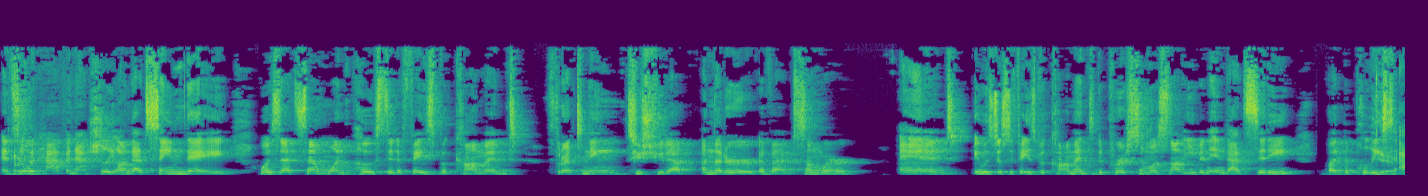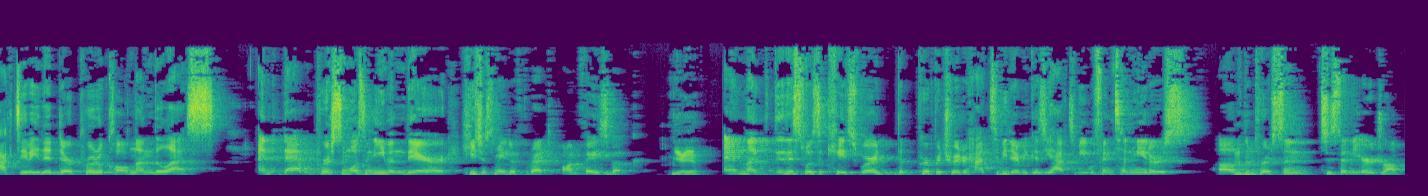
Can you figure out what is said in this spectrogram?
And so okay. what happened actually on that same day was that someone posted a Facebook comment threatening to shoot up another event somewhere. And it was just a Facebook comment. The person was not even in that city, but the police yeah. activated their protocol nonetheless. And that person wasn't even there. He just made a threat on Facebook. Yeah, yeah. And like this was a case where the perpetrator had to be there because you have to be within 10 meters of mm-hmm. the person to send the airdrop.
